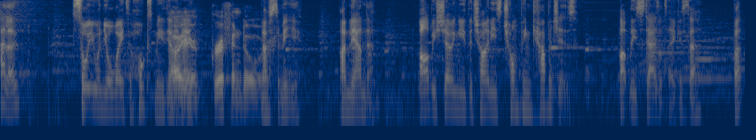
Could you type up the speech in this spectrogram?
Hello. Saw you on your way to Hogsmeade the Oh, other day. Oh you're Gryffindor. Nice to meet you. I'm Leander. I'll be showing you the Chinese chomping cabbages. Up these stairs will take us there. But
